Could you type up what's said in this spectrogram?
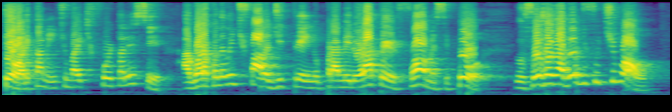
teoricamente vai te fortalecer. Agora, quando a gente fala de treino para melhorar a performance, pô, eu sou jogador de futebol.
